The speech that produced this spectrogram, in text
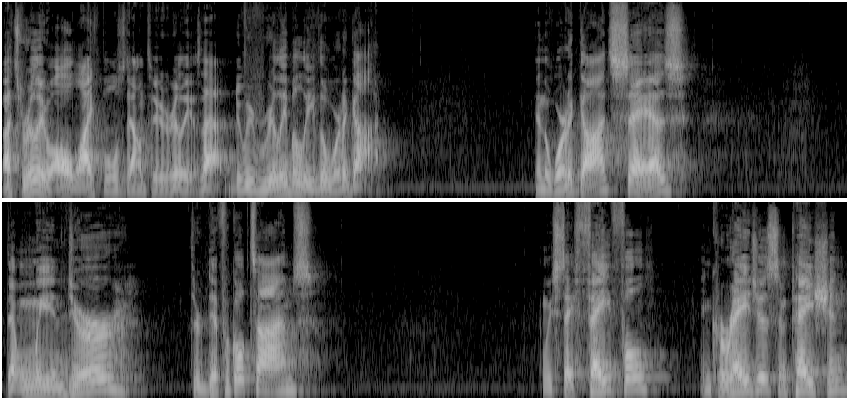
That's really what all life boils down to, really, is that. Do we really believe the Word of God? And the Word of God says that when we endure through difficult times, and we stay faithful and courageous and patient,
